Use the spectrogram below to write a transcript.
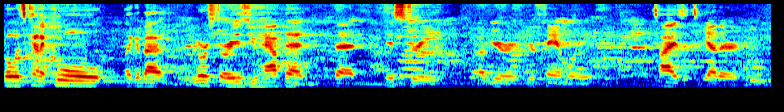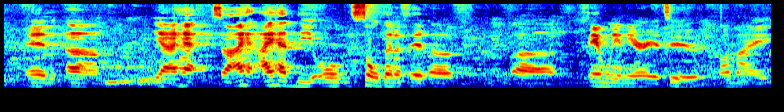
but what's kind of cool, like about your story, is you have that that history of your your family ties it together. And um, yeah, I had so I, I had the old, sole benefit of uh, family in the area too on my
